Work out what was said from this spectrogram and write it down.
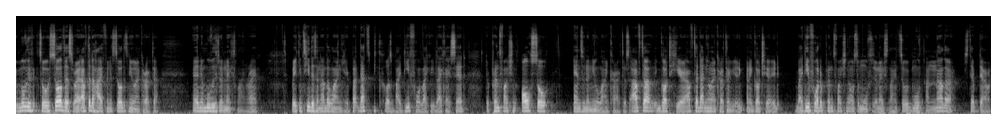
it moved it, so it saw this right after the hyphen it saw this new line character, and then it moved it to the next line right. But you can see there's another line here, but that's because by default, like like I said, the print function also ends with a new line characters. After it got here, after that new line character and it got here, it by default the print function also moves to the next line. So it moved another step down.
